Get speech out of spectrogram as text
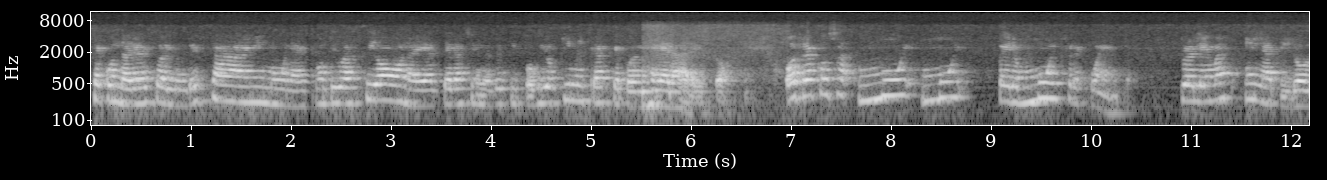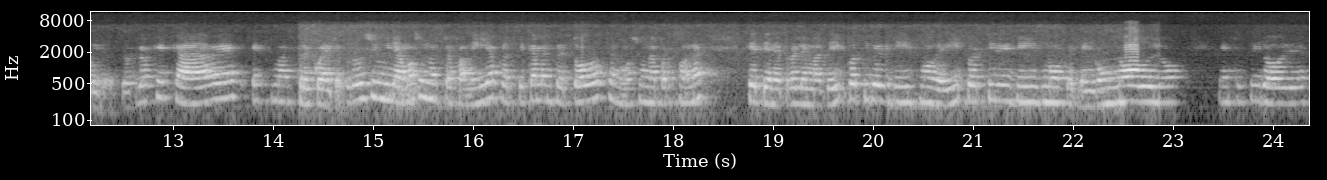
secundario a esto hay un desánimo, una desmotivación, hay alteraciones de tipo bioquímicas que pueden generar esto. Otra cosa muy, muy, pero muy frecuente, problemas en la tiroides. Yo creo que cada vez es más frecuente. Pero si miramos en nuestra familia, prácticamente todos tenemos una persona que tiene problemas de hipotiroidismo, de hipertiroidismo, que tenga un nódulo en su tiroides.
